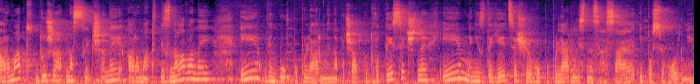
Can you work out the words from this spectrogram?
Аромат дуже насичений, аромат впізнаваний, і він був популярний на початку 2000-х, і мені здається, що його популярність не згасає і по сьогодні.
